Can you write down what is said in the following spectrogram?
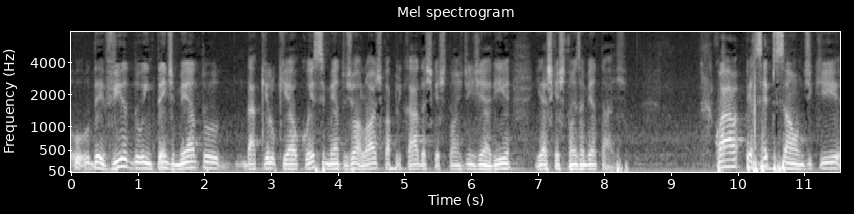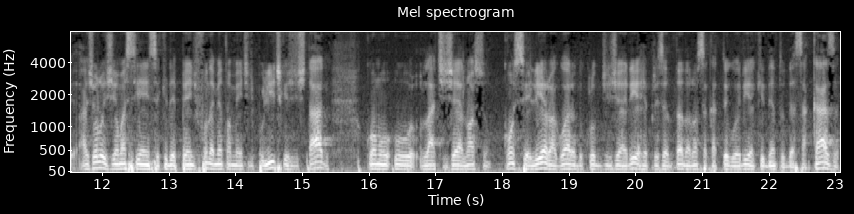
o devido entendimento daquilo que é o conhecimento geológico aplicado às questões de engenharia e às questões ambientais. Com a percepção de que a geologia é uma ciência que depende fundamentalmente de políticas de Estado, como o Latigé, nosso conselheiro agora do Clube de Engenharia, representando a nossa categoria aqui dentro dessa casa,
